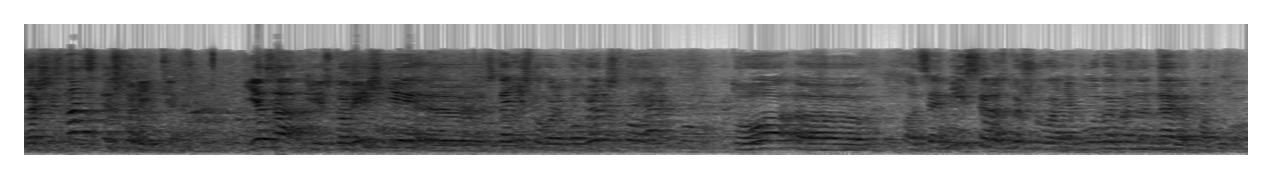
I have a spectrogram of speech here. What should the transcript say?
за 16 століття є згадки історичні е, Станіслава Любомирського, того е, оце місце розташування було вибране не випадково.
